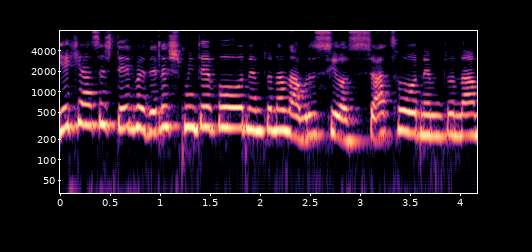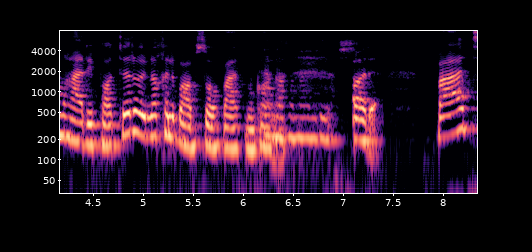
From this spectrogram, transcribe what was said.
یکی ازش دل به دلش میده و نمی‌دونم در مورد سیاست و نمی‌دونم هری پاتر و اینا خیلی با هم صحبت می‌کنن. آره. بعد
